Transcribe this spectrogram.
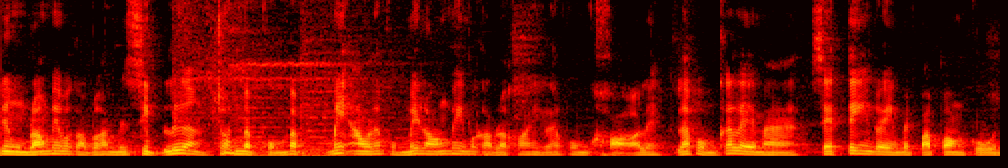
หนึ่งผมร้องเพลงประกอบละครเป็น 10 เรื่อง จนแบบผมแบบไม่เอาแล้วผมไม่ร้องเพลงประกอบละครอีกแล้วผมขอเลย แล้วผมก็เลยมาเซตติ้งตัวเองเป็นป๊อปปองกูล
